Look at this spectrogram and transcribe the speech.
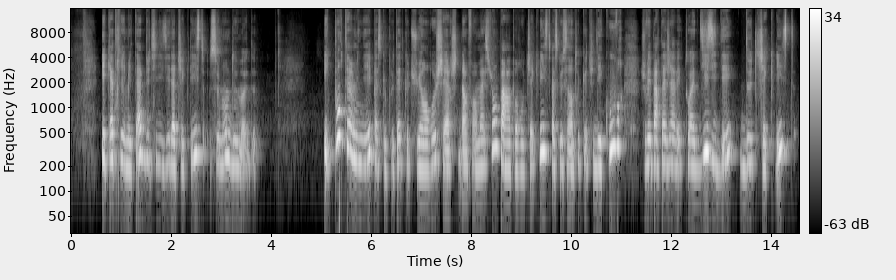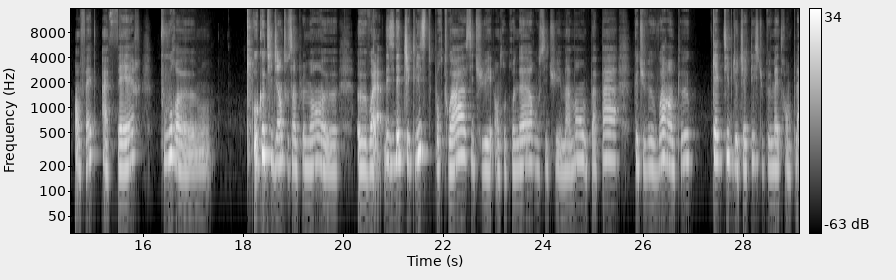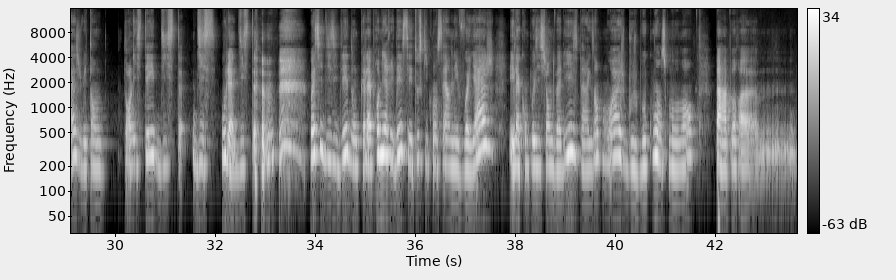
Et quatrième étape, d'utiliser la checklist selon deux modes. Et pour terminer, parce que peut-être que tu es en recherche d'informations par rapport aux checklists, parce que c'est un truc que tu découvres, je vais partager avec toi 10 idées de checklists en fait à faire pour euh, au quotidien tout simplement. Euh, euh, voilà, des idées de checklist pour toi si tu es entrepreneur ou si tu es maman ou papa, que tu veux voir un peu quel type de checklist tu peux mettre en place. Je vais t'en lister 10. 10. Oula, 10. Voici 10 idées. Donc la première idée, c'est tout ce qui concerne les voyages et la composition de valises. Par exemple, moi, je bouge beaucoup en ce moment par rapport,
